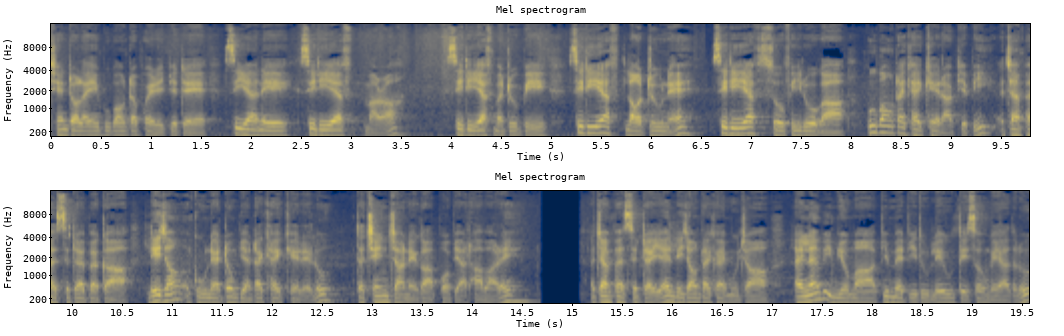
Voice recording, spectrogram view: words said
ချင်းတော်လိုင်းပူးပေါင်းတပ်ဖွဲ့တွေဖြစ်တဲ့ CNA, CDF, Mara CDF မတူပီ CDF လော်တူနဲ့ CDF ဆိုဖီတို့ကပူးပေါင်းတိုက်ခိုက်ခဲ့တာဖြစ်ပြီးအကြမ်းဖက်စစ်တပ်ဘက်ကလေကြောင်းအကူနဲ့တုံ့ပြန်တိုက်ခိုက်ခဲ့တယ်လို့တချင်းဂျာနယ်ကဖော်ပြထားပါတယ်။အကြမ်းဖက်စစ်တပ်ရဲ့လေကြောင်းတိုက်ခိုက်မှုကြောင့်လိုင်လန်းပီမြို့မှာပြစ်မဲ့ပြည်သူ၄ဦးသေဆုံးခဲ့ရသလို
